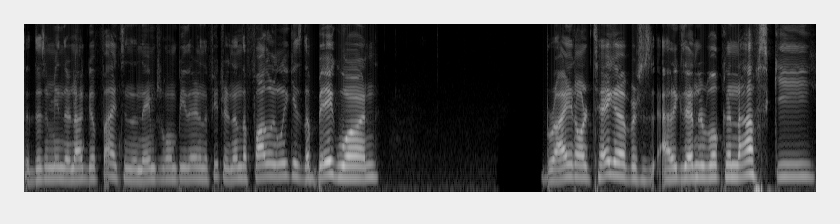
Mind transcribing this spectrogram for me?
That doesn't mean they're not good fights, and the names won't be there in the future. And then the following week is the big one. Brian Ortega versus Alexander Volkanovski.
